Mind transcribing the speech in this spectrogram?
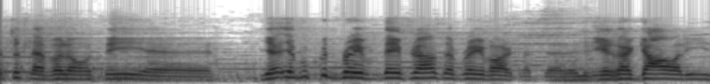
Toute la volonté. euh, Il y, a, il y a beaucoup de brave, d'influence de Braveheart là-dedans. là. Les regards, les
